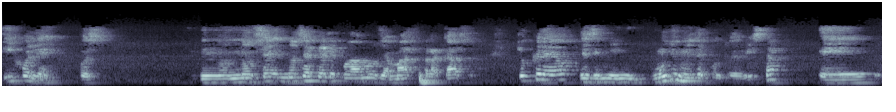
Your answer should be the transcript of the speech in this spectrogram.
Híjole, pues no, sé, no sé a qué le podamos llamar fracaso. Yo creo, desde mi muy humilde punto de vista, eh,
